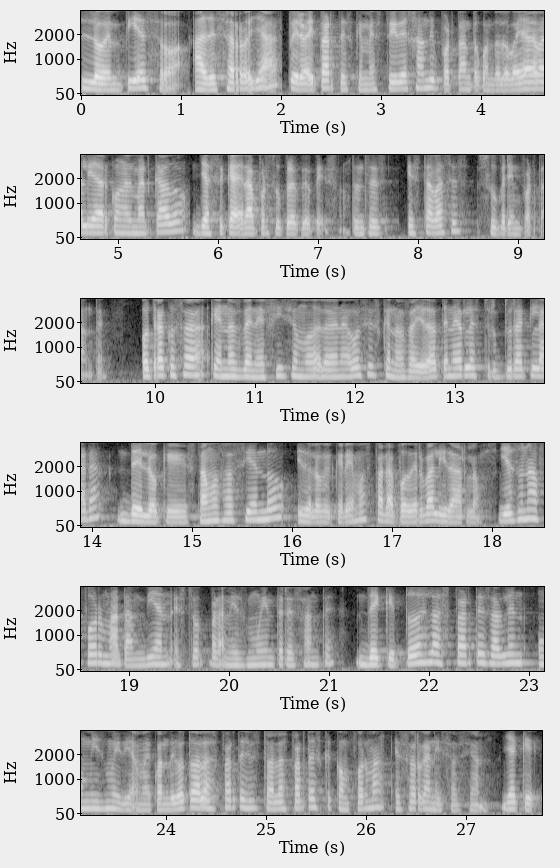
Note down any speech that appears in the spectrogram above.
lo empiezo a desarrollar, pero hay partes que me estoy dejando y por tanto cuando lo vaya a validar con el mercado ya se caerá por su propio peso. Entonces, esta base es súper importante. Otra cosa que nos beneficia un modelo de negocio es que nos ayuda a tener la estructura clara de lo que estamos haciendo y de lo que queremos para poder validarlo. Y es una forma también, esto para mí es muy interesante, de que todas las partes hablen un mismo idioma. Y cuando digo todas las partes, es todas las partes que conforman esa organización, ya que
